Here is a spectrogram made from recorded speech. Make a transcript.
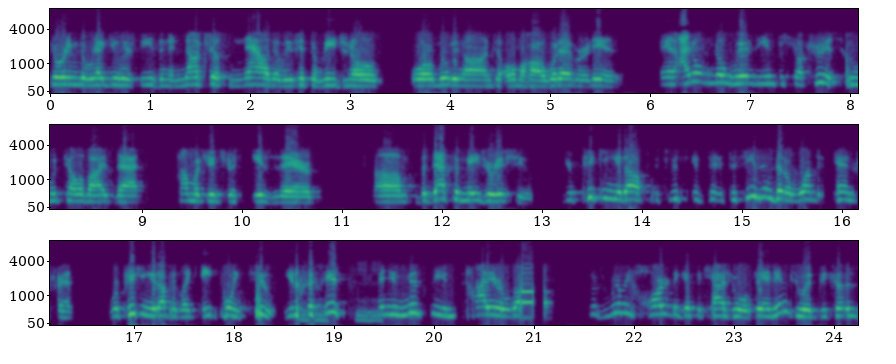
during the regular season and not just now that we've hit the regionals or moving on to Omaha whatever it is. And I don't know where the infrastructure is. Who would televise that? How much interest is there? Um, but that's a major issue. You're picking it up. If, if, if the season's at a 1 to 10, Trent, we're picking it up at like 8.2. You know what I mean? Mm-hmm. mm-hmm. And you miss the entire run. So it's really hard to get the casual fan into it because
